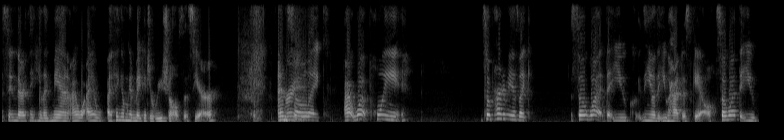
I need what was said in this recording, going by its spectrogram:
sitting there thinking like, man, I, I, I think I'm going to make it to regionals this year. And so like, at what point? So part of me is like, so what that you, you know, that you had to scale. So what that you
